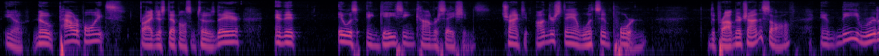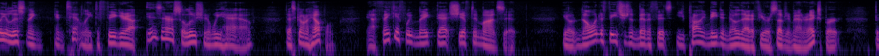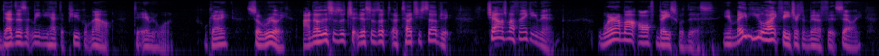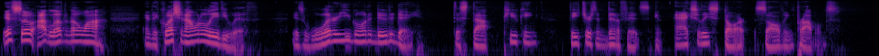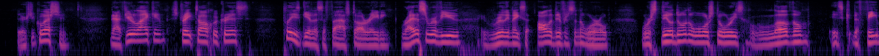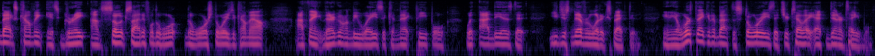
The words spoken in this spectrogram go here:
you know, no PowerPoints. Probably just step on some toes there. And then it was engaging conversations, trying to understand what's important, the problem they're trying to solve, and me really listening intently to figure out is there a solution we have that's going to help them. And I think if we make that shift in mindset, you know, knowing the features and benefits, you probably need to know that if you're a subject matter expert, but that doesn't mean you have to puke them out to everyone. Okay? So really, I know this is a this is a, a touchy subject, Challenge my thinking then. Where am I off base with this? You know, maybe you like features and benefits selling. If so, I'd love to know why. And the question I want to leave you with is what are you going to do today to stop puking features and benefits and actually start solving problems? There's your question. Now, if you're liking Straight Talk with Chris, please give us a five star rating. Write us a review. It really makes all the difference in the world. We're still doing the war stories. Love them. It's the feedback's coming. It's great. I'm so excited for the war the war stories to come out. I think they're going to be ways to connect people with ideas that you just never would have expected. And you know, we're thinking about the stories that you're telling at the dinner table,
